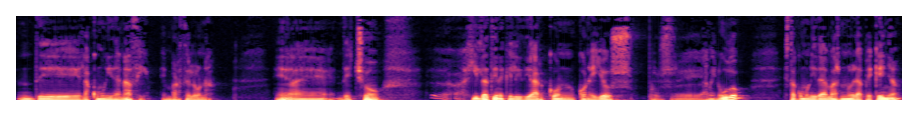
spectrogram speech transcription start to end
de la comunidad nazi en Barcelona. ¿eh? de hecho, Hilda tiene que lidiar con, ellos pues, eh, a menudo. Esta comunidad además no era pequeña,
